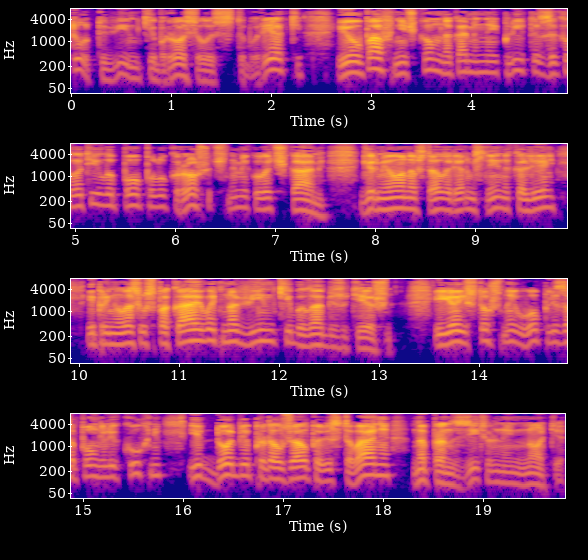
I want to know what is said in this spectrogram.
Тут Винки бросилась с табуретки и, упав ничком на каменные плиты, заколотила по полу крошечными кулачками. Гермиона встала рядом с ней на колени и принялась успокаивать, но Винки была безутешна. Ее истошные вопли заполнили кухню, и Добби продолжал повествование на пронзительной ноте.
